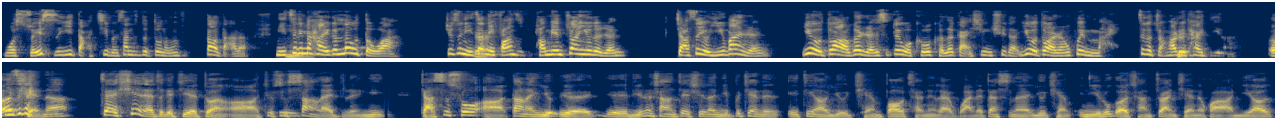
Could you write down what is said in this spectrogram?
我随时一打，基本上都都能到达了。你这里面还有一个漏斗啊，就是你在你房子旁边转悠的人，假设有一万人，又有多少个人是对我可口可乐感兴趣的，又有多少人会买？这个转化率太低了。而且呢，在现在这个阶段啊，就是嗯上来的人，你假设说啊，当然有嗯呃呃，理论上这些呢，你不见得一定要有钱包才能来玩的。但是呢，有钱，你如果想赚钱的话，你要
